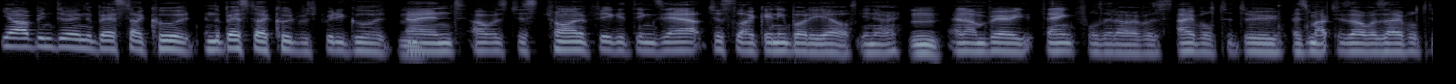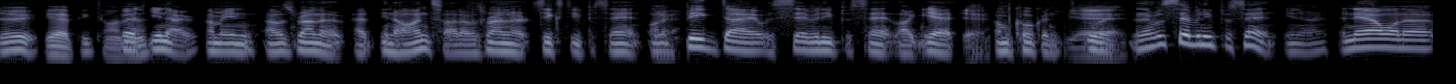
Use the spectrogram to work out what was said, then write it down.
you know I've been doing the best I could, and the best I could was pretty good, Mm. and I was just trying to figure things out just like anybody else, you know. Mm. And I'm very thankful that I was able to do as much as I was able to do. Yeah, big time, But man. you know, I mean, I was running at in hindsight, I was running at sixty percent. On Yeah. a big day, it was seventy percent. Like, yeah, Yeah. I'm cooking. Yeah. good. And it was seventy percent. You know, and now on a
